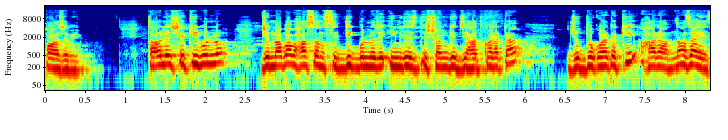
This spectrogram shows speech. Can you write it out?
পাওয়া যাবে। তাহলে সে কি বলল? যে নবাব হাসান সিদ্দিক বলল যে ইংরেজদের সঙ্গে জেহাদ করাটা, যুদ্ধ করাটা কি হারাম? না, জায়েজ।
